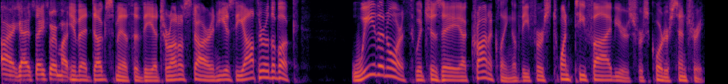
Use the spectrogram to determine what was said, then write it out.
all right, guys. Thanks very much. You bet. Doug Smith of the uh, Toronto Star, and he is the author of the book "We the North," which is a, uh chronicling of the first 25 years, first quarter century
